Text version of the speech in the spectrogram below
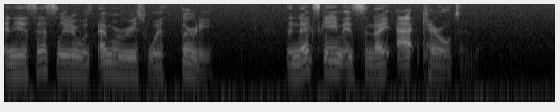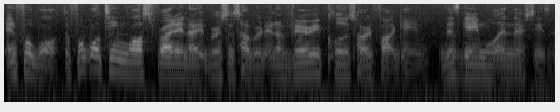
and the assist leader was Emma Reese with 30. The next game is tonight at Carrollton. In football, the football team lost Friday night versus Hubbard in a very close, hard-fought game. This game will end their season.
